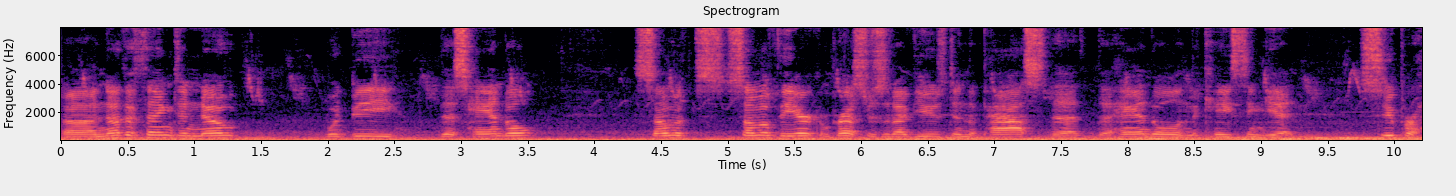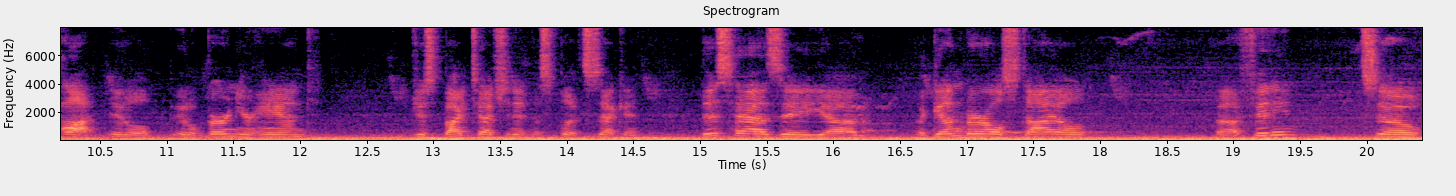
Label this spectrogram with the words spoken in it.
another thing to note would be this handle. Some of some of the air compressors that I've used in the past, the the handle and the casing get super hot. It'll it'll burn your hand just by touching it in a split second. This has a um, a gun barrel style uh, fitting, so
